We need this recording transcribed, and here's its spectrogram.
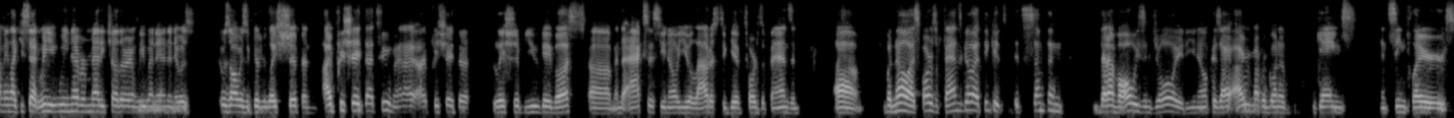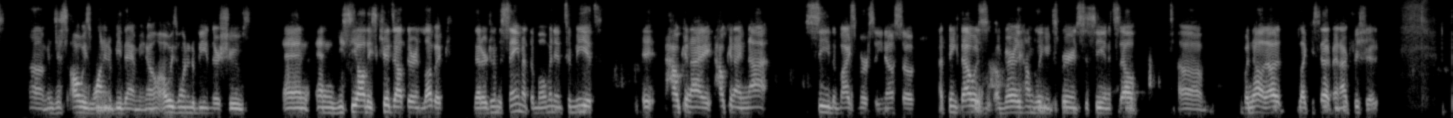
I mean, like you said, we we never met each other, and we went in, and it was it was always a good relationship, and I appreciate that too, man. I, I appreciate the relationship you gave us um, and the access you know you allowed us to give towards the fans and um, but no, as far as the fans go, I think it's it's something that I've always enjoyed, you know, because I, I remember going to games and seeing players um, and just always wanting to be them, you know, always wanting to be in their shoes. And and you see all these kids out there in Lubbock that are doing the same at the moment. And to me, it's it, how can I how can I not see the vice versa, you know? So I think that was a very humbling experience to see in itself. Um, but no, that like you said, man, I appreciate it.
